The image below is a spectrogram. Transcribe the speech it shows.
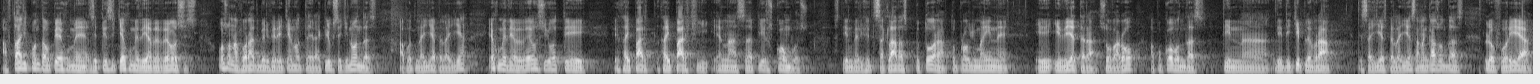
Αυτά λοιπόν τα οποία έχουμε ζητήσει και έχουμε διαβεβαιώσεις όσον αφορά την Περιφερειακή Ενότητα Ηρακλείου ξεκινώντας από την Αγία Πελαγία, έχουμε διαβεβαίωση ότι θα, υπάρχει, θα υπάρχει ένας πλήρης κόμβος στην περιοχή της Σακλάδας που τώρα το πρόβλημα είναι ιδιαίτερα σοβαρό αποκόβοντας την ε, δυτική πλευρά της Αγίας Πελαγίας αναγκάζοντας λεωφορεία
